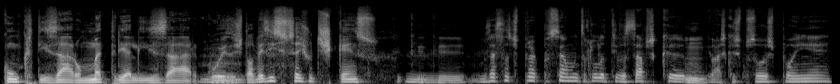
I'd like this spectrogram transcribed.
concretizar ou materializar hum. coisas. Talvez isso seja o descanso. Que, hum. que... Mas essa despreocupação é muito relativa. Sabes que hum. eu acho que as pessoas põem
